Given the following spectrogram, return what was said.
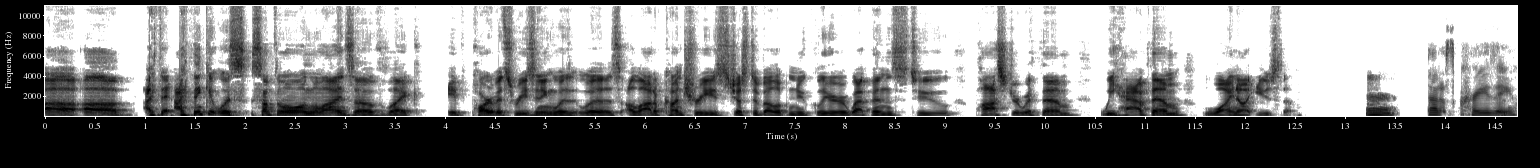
Uh, uh, I think I think it was something along the lines of like if part of its reasoning was was a lot of countries just develop nuclear weapons to posture with them. We have them. Why not use them? Mm. That is crazy.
